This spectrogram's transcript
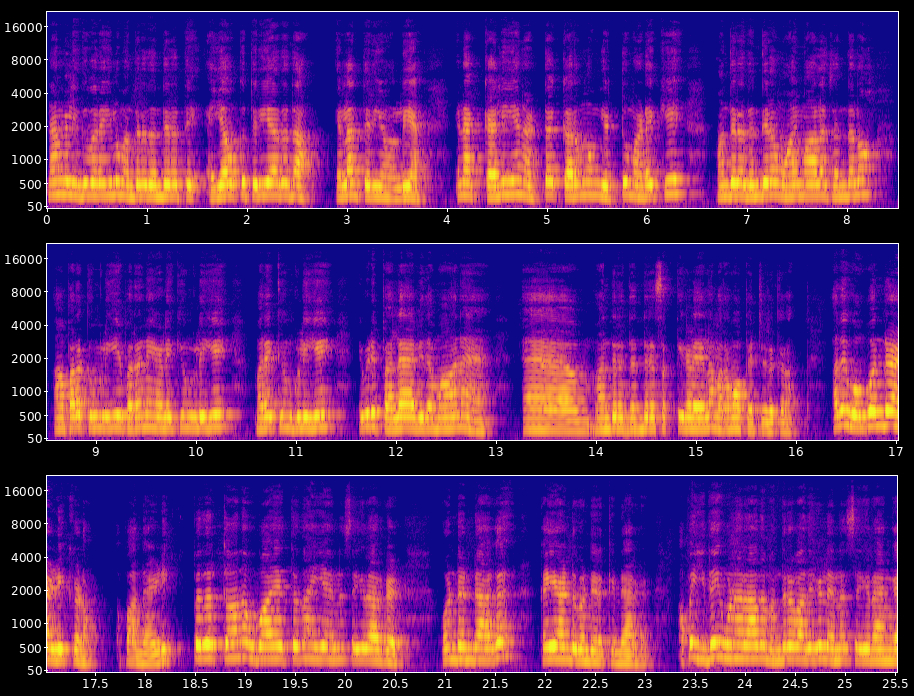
நாங்கள் இதுவரையிலும் மந்திர தந்திரத்தை ஐயாவுக்கு தெரியாததா? எல்லாம் தெரியும் இல்லையா? ஏன்னா கலியன் அட்ட கருமம் எட்டும் அடக்கி மந்திர தந்திரம் வாய்மால சந்தனம் பறக்கும் குளிகை பறனை அழைக்கும் குளிகை மறைக்கும் குளிகை இப்படி பல விதமான மந்திர தந்திர சக்திகளை எல்லாம் வரமாக பெற்றிருக்கிறான். அதை ஒவ்வொன்றும் அழிக்கணும். அப்போ அந்த அழிப்பதற்கான உபாயத்தை தான் ஐயா என்ன செய்கிறார்கள்? ஒன்றென்றாக கையாண்டு கொண்டிருக்கின்றார்கள். அப்போ இதை உணராத மந்திரவாதிகள் என்ன செய்கிறாங்க?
